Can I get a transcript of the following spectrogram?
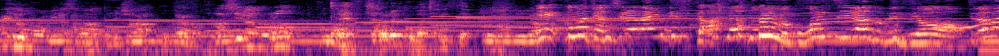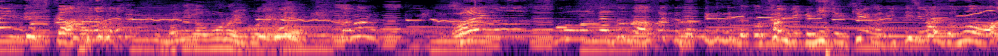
はい、どうもですか？これもコバルチーランドですよ。知らないんですか？こ何がおもろいこれ。の笑いのツボがどんどん浅くなっていくんですよ。こう329まで行ってしまうとも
